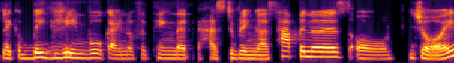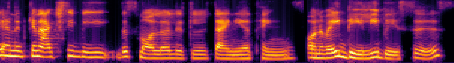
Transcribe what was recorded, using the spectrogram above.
like a big rainbow kind of a thing that has to bring us happiness or joy. And it can actually be the smaller, little, tinier things on a very daily basis.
